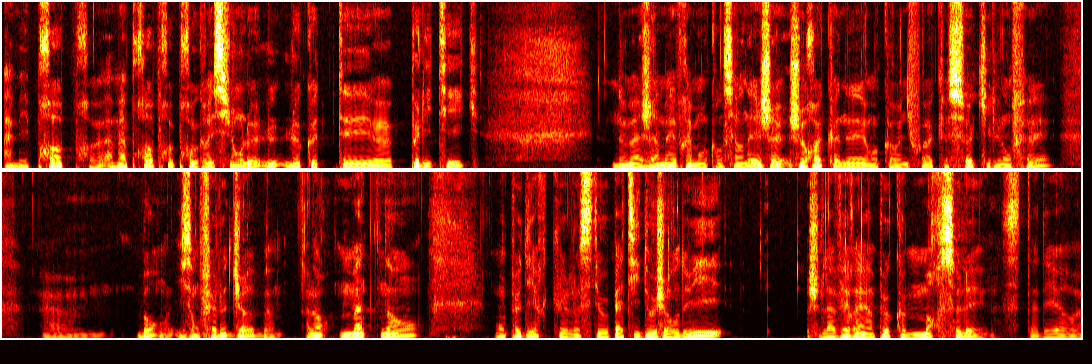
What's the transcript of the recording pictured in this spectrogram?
à, mes propres, à ma propre progression. Le, côté euh, politique ne m'a jamais vraiment concerné. Je, reconnais encore une fois que ceux qui l'ont fait, euh, bon, ils ont fait le job. Alors maintenant, on peut dire que l'ostéopathie d'aujourd'hui je la verrais un peu comme morcelée, c'est-à-dire, euh,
